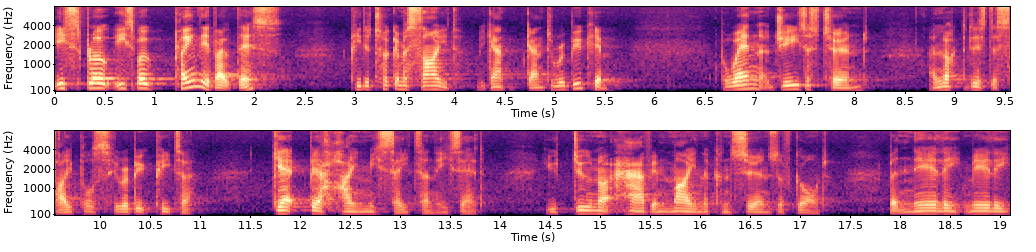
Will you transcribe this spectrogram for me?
He spoke, he spoke plainly about this. Peter took him aside, began, began to rebuke him. But when Jesus turned and looked at his disciples, he rebuked Peter. Get behind me, Satan, he said. You do not have in mind the concerns of God, but nearly, merely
